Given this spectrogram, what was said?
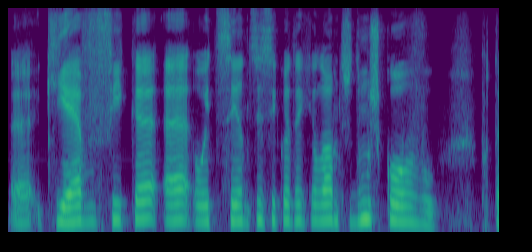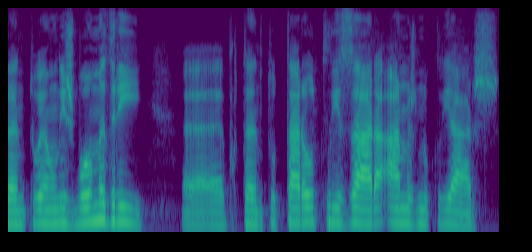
uh, Kiev fica a 850 km de Moscovo. Portanto, é um Lisboa-Madrid. Uh, portanto, estar a utilizar armas nucleares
